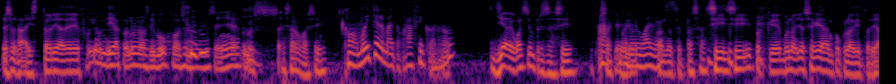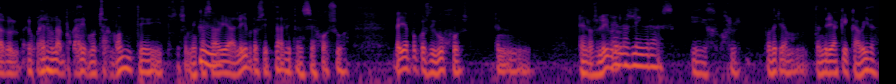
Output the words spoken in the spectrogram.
Es la historia de fui un día con unos dibujos y los enseñé, pues es algo así. Como muy cinematográfico, ¿no? Ya, igual siempre es así. O sea ah, que cuando te pasa. Sí, sí, porque bueno, yo seguía un poco la editorial. Era una época de ir mucho al monte y pues en mi casa mm. había libros y tal. Y pensé, Josué, veía pocos dibujos en, en los libros. En los libros. Y podría, tendría aquí cabida.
